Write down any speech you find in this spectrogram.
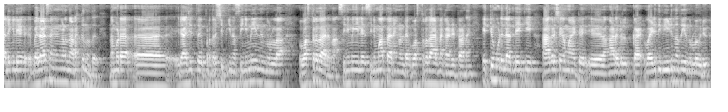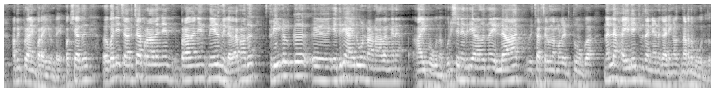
അല്ലെങ്കിൽ ബലാത്സംഗങ്ങൾ നടക്കുന്നത് നമ്മുടെ രാജ്യത്ത് പ്രദർശിപ്പിക്കുന്ന സിനിമയിൽ നിന്നുള്ള വസ്ത്രധാരണ സിനിമയിലെ സിനിമാ താരങ്ങളുടെ വസ്ത്രധാരണ കണ്ടിട്ടാണ് ഏറ്റവും കൂടുതൽ അതിലേക്ക് ആകർഷകമായിട്ട് ആളുകൾ വഴുതി വീഴുന്നത് എന്നുള്ള ഒരു അഭിപ്രായം പറയുകയുണ്ട് പക്ഷെ അത് വലിയ ചർച്ചാ പ്രാധാന്യം പ്രാധാന്യം നേടുന്നില്ല. കാരണം അത് സ്ത്രീകൾക്ക് എതിരെ ആയതുകൊണ്ടാണ് അതങ്ങനെ ആയി പോകുന്നത് പുരുഷനെതിരെ ആകുന്ന എല്ലാ ചർച്ചകളും നമ്മൾ എടുത്തു നോക്കുക. നല്ല ഹൈലൈറ്റിൽ തന്നെയാണ് കാര്യങ്ങൾ നടന്നു പോകുന്നത്.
